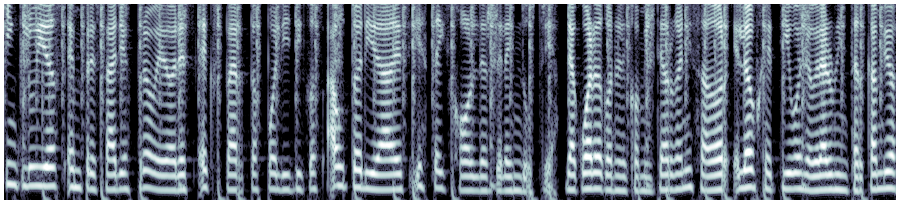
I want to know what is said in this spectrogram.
incluidos empresarios, proveedores, expertos, políticos, autoridades y stakeholders de la industria. De acuerdo con el comité organizador, el objetivo es lograr un intercambio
